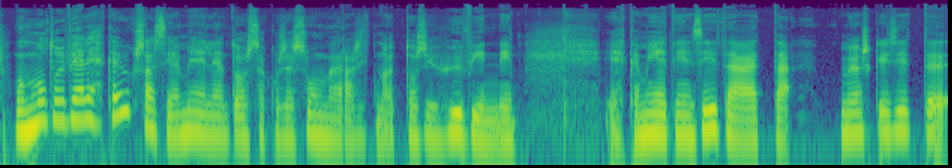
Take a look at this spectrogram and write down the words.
Mutta mulla tuli vielä ehkä yksi asia mieleen tuossa, kun sä summerasit noit tosi hyvin, niin ehkä mietin sitä, että myöskin sitten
